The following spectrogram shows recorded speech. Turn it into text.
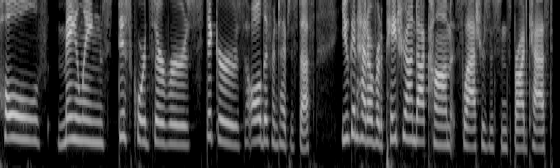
polls, mailings, Discord servers, stickers, all different types of stuff, you can head over to patreon.com slash resistance broadcast.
